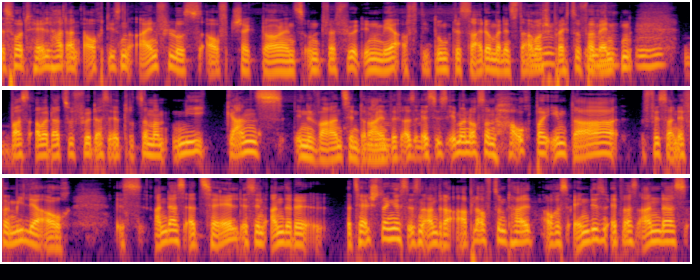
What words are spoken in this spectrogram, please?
Das Hotel hat dann auch diesen Einfluss auf Jack Dorrance und verführt ihn mehr auf die dunkle Seite, um den Star Wars Sprech zu verwenden, was aber dazu führt, dass er trotzdem nie ganz in den Wahnsinn reintrifft. Also es ist immer noch so ein Hauch bei ihm da, für seine Familie auch. Es ist anders erzählt, es sind andere Erzählstränge, es ist ein anderer Ablauf zum Teil, auch das Ende ist etwas anders.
